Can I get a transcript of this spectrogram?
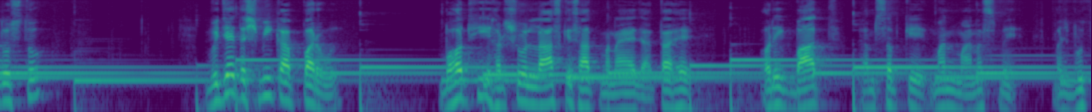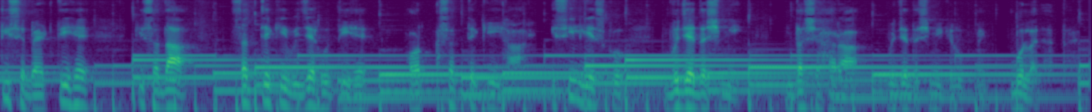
दोस्तों। विजयदशमी का पर्व बहुत ही हर्षोल्लास के साथ मनाया जाता है और एक बात हम सबके मन मानस में मजबूती से बैठती है कि सदा सत्य की विजय होती है और असत्य की हार। इसीलिए इसको विजयदशमी, दशहरा विजयदशमी के रूप में बोला जाता है।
